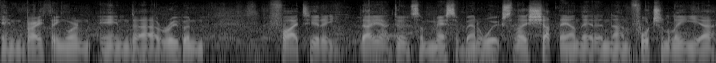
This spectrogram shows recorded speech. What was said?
and Braith Ingrid and uh, Ruben Faiteri, they are doing some massive amount of work. So they shut down that, and unfortunately. Uh,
